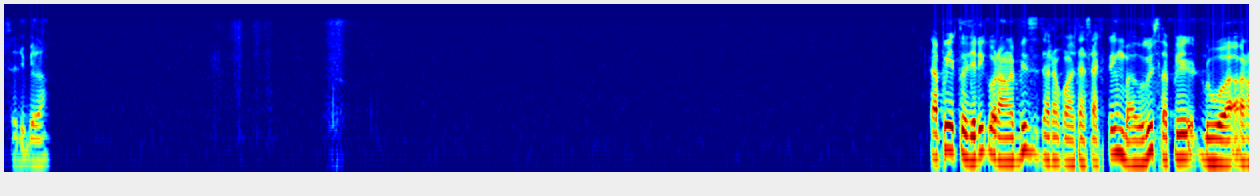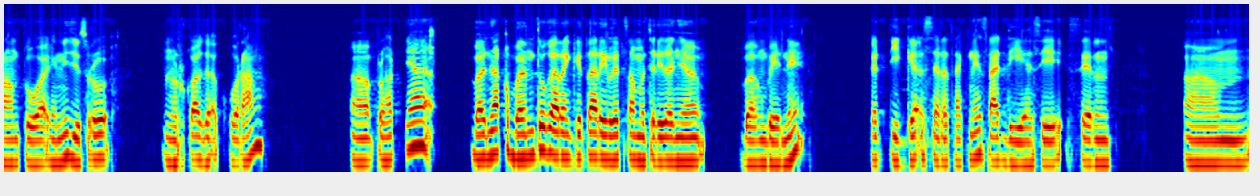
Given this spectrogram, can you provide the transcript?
bisa dibilang. Tapi itu jadi kurang lebih secara kualitas acting bagus tapi dua orang tua ini justru menurutku agak kurang. Uh, plotnya banyak kebantu karena kita relate sama ceritanya Bang Bene ketiga secara teknis tadi ya si scene um,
